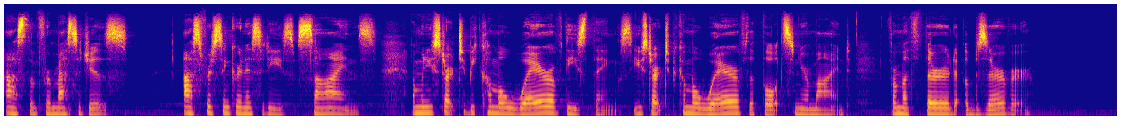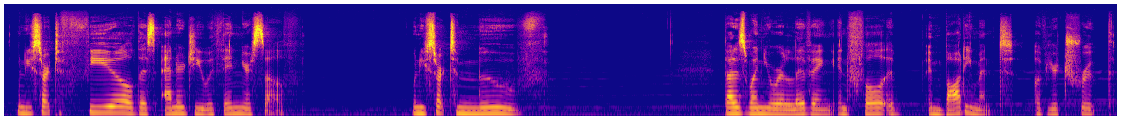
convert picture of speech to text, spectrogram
Ask them for messages. Ask for synchronicities, signs. And when you start to become aware of these things, you start to become aware of the thoughts in your mind from a third observer. When you start to feel this energy within yourself, when you start to move, that is when you are living in full embodiment of your truth.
